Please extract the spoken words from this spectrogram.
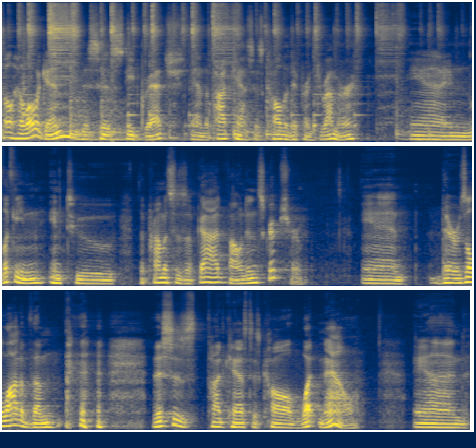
Well, hello again. This is Steve Gretsch, and the podcast is called A Different Drummer. And I'm looking into the promises of God found in Scripture. And there's a lot of them. this is podcast is called What Now? And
